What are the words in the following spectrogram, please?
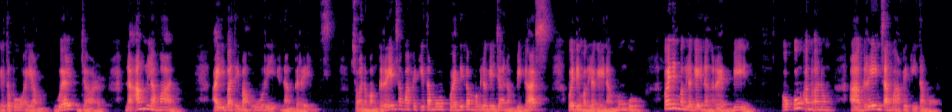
Ito po ay ang wealth jar na ang laman ay iba't ibang uri ng grains. So anumang grains ang makikita mo, pwede kang maglagay dyan ng bigas, pwedeng maglagay ng munggo, pwedeng maglagay ng red bean, o kung ano-anong uh, grains ang makikita mo,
